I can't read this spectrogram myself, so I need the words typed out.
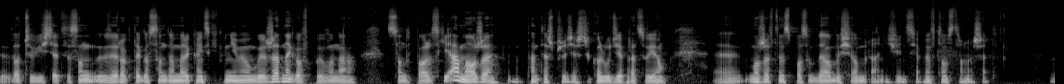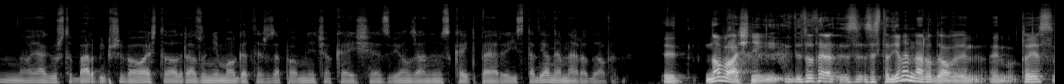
y, oczywiście sąd, wyrok tego sądu amerykańskiego nie miałby żadnego wpływu na sąd polski, a może, tam też przecież tylko ludzie pracują, y, może w ten sposób dałoby się obronić, więc ja bym w tą stronę szedł. No, jak już to Barbie przywołałeś, to od razu nie mogę też zapomnieć o case'ie związanym z Kate Perry i Stadionem Narodowym. Y, no właśnie, to teraz ze Stadionem Narodowym y, to jest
